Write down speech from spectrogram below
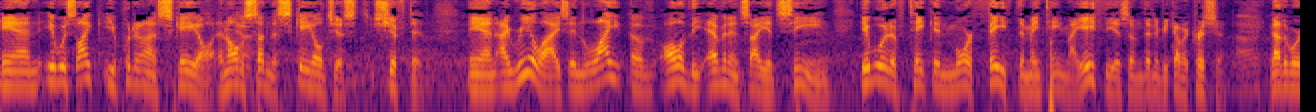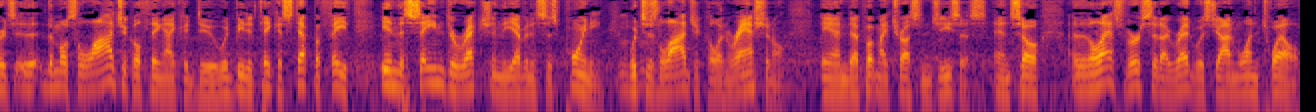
And it was like you put it on a scale, and all of a sudden the scale just shifted. And I realized, in light of all of the evidence I had seen, it would have taken more faith to maintain my atheism than to become a Christian. In other words, the most logical thing I could do would be to take a step of faith in the same direction the evidence is pointing, which is logical and rational, and uh, put my trust in Jesus. And so, uh, the last verse that I read was John 1:12,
